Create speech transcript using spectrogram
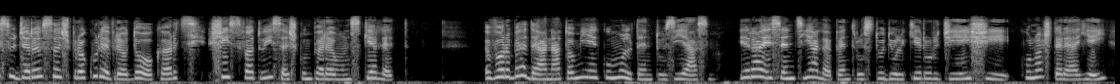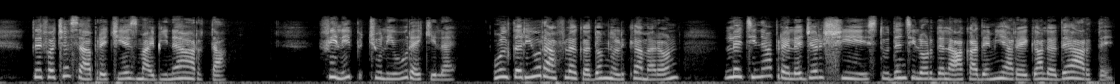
sugeră să-și procure vreo două cărți și sfătui să-și cumpere un schelet. Vorbea de anatomie cu mult entuziasm. Era esențială pentru studiul chirurgiei și cunoașterea ei te făcea să apreciezi mai bine arta. Filip ciuli urechile. Ulterior află că domnul Cameron le ținea prelegeri și studenților de la Academia Regală de Arte.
